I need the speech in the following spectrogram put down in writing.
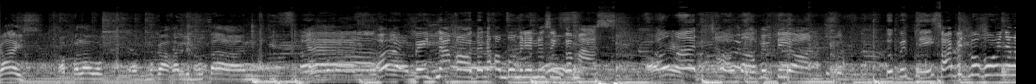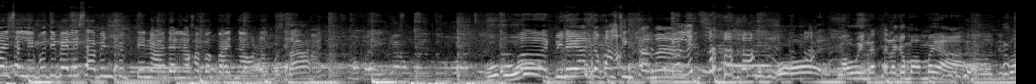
Guys, kapala wag, wag magkakalimutan. Eh, oh, paid na ako. Dala kang bumili ng singkamas. How much? How much? 250 yun. 250? Sabit mo buo niya ngayon 1,000. Di bali 750 na dahil nakapagbayad na ako ng Basta. singkamas. Okay. Oo. Hoy, binayadan ko ng singkamas. Galit na! Oo, pauwi na talaga mamaya. Oo, di ba?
